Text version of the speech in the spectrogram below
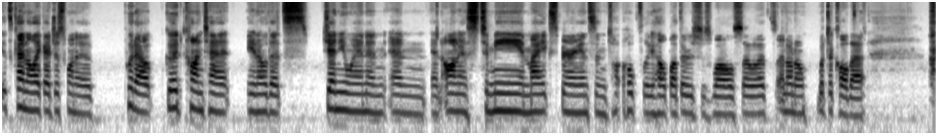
it's kind of like i just want to put out good content you know that's genuine and and and honest to me and my experience and t- hopefully help others as well. So that's i don't know what to call that.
